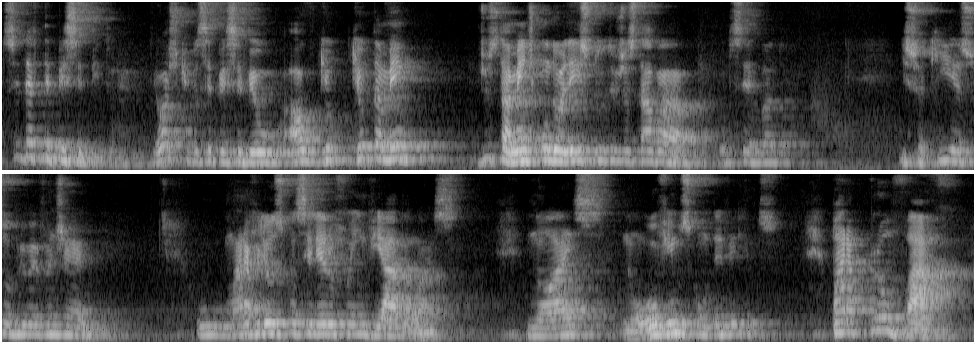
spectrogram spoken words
você deve ter percebido, né? Eu acho que você percebeu algo que eu, que eu também, justamente quando olhei isso tudo, eu já estava observando. Isso aqui é sobre o Evangelho. O maravilhoso conselheiro foi enviado a nós nós não ouvimos como deveríamos. Para provar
